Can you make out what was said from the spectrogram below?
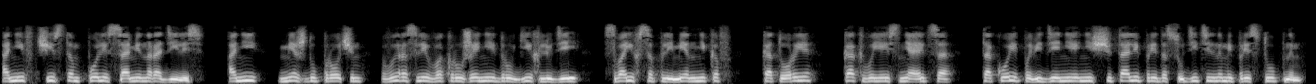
они в чистом поле сами народились. Они, между прочим, выросли в окружении других людей, своих соплеменников, которые, как выясняется, такое поведение не считали предосудительным и преступным.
